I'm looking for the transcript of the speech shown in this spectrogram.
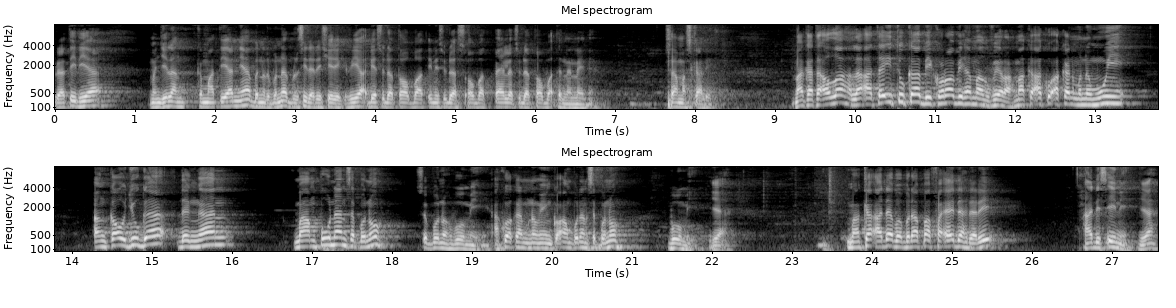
Berarti dia menjelang kematiannya benar-benar bersih dari syirik. Ria dia sudah tobat, ini sudah sobat pelet, sudah tobat dan lain-lainnya. Sama sekali. Maka kata Allah, la ataituka bi qurabiha maghfirah. Maka aku akan menemui engkau juga dengan mampunan sepenuh sepenuh bumi. Aku akan menemui engkau ampunan sepenuh bumi. Ya. Maka ada beberapa faedah dari hadis ini. Ya.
